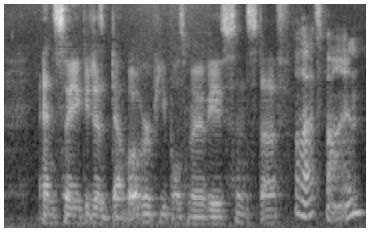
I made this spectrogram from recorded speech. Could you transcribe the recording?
and so you could just dub over people's movies and stuff. Oh, that's fun.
